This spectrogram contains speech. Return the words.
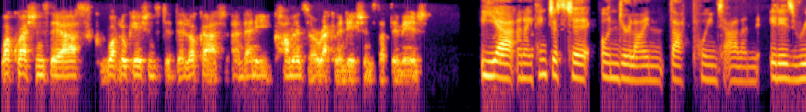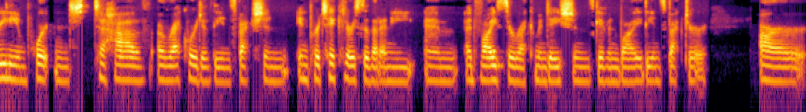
what questions they ask, what locations did they look at, and any comments or recommendations that they made. Yeah, and I think just to underline that point, Alan, it is really important to have a record of the inspection in particular so that any um, advice or recommendations given by the inspector are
